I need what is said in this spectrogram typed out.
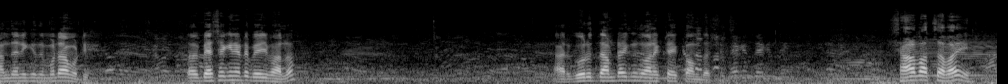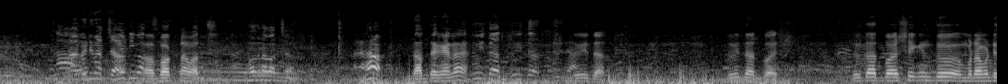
আমদানি কিন্তু মোটামুটি। তবে বেচা কিনাটা বেশ ভালো। আর গরুর দামটা কিন্তু অনেকটাই কম দর্শক। ষাঁড় বাচ্চা ভাই? ও, বকনা বাচ্চা। বাচ্চা। দাঁত দেখায় না? দুই দাঁত দুই দাঁত দুই দাঁত। দুই দাঁত। বয়স। দুই দাঁত বয়সে কিন্তু মোটামুটি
